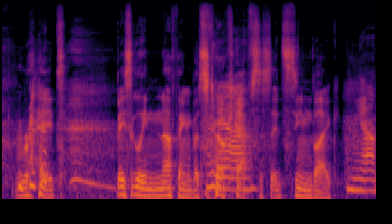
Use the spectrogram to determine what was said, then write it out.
right. Basically nothing but snow Yeah. caps it seemed like. Yeah.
